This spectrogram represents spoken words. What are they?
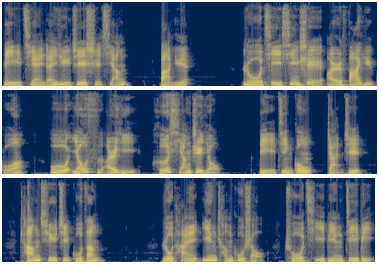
必遣人谕之，使降。霸曰：“汝弃信士而伐与国，吾有死而已，何降之有？必进宫斩之，长驱至孤臧。入坛应城固守，出骑兵击毙，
